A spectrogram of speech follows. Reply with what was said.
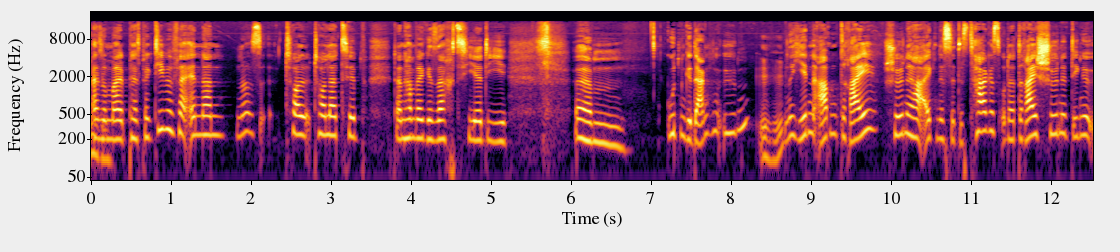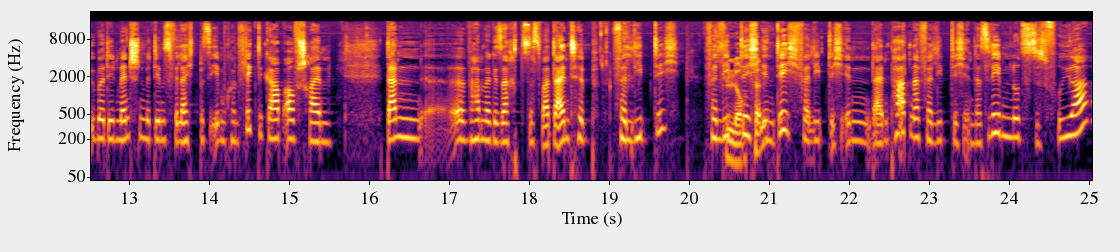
Also mal Perspektive verändern, ne? ist toll, toller Tipp. Dann haben wir gesagt, hier die ähm, guten Gedanken üben. Ne? Jeden Abend drei schöne Ereignisse des Tages oder drei schöne Dinge über den Menschen, mit dem es vielleicht bis eben Konflikte gab, aufschreiben. Dann äh, haben wir gesagt, das war dein Tipp, verlieb dich. Verlieb dich Flirten. in dich, verlieb dich in deinen Partner, verlieb dich in das Leben, nutzt es früher.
